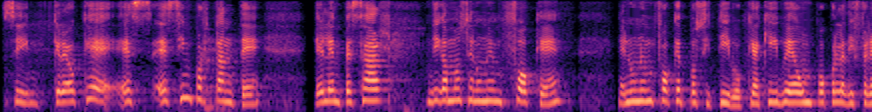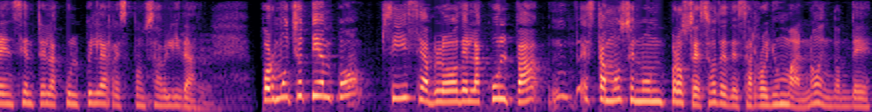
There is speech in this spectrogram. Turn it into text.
Sí, creo que es, es importante el empezar, digamos, en un enfoque, en un enfoque positivo, que aquí veo un poco la diferencia entre la culpa y la responsabilidad. Por mucho tiempo, sí, se habló de la culpa, estamos en un proceso de desarrollo humano en donde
